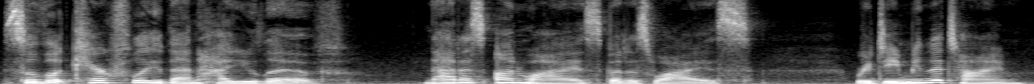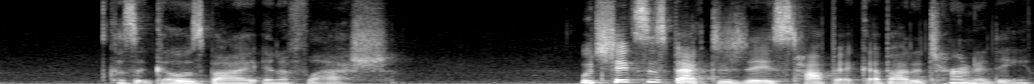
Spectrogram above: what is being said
So look carefully then how you live, not as unwise, but as wise, redeeming the time because it goes by in a flash. Which takes us back to today's topic about eternity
